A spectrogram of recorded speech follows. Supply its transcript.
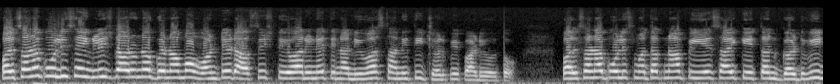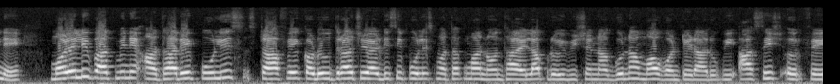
પલસાણા પોલીસે ઇંગ્લિશ દારૂના ગુનામાં વોન્ટેડ આશિષ તિવારીને તેના નિવાસસ્થાનેથી ઝડપી પાડ્યો હતો. પલસાણા પોલીસ મથકના પીએસઆઈ કેતન ગઢવીને મળેલી બાતમીને આધારે પોલીસ સ્ટાફે કડોદરા જેઆઈડીસી પોલીસ મથકમાં નોંધાયેલા પ્રોહિબિશનના ગુનામાં વોન્ટેડ આરોપી આશિષ ઉર્ફે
